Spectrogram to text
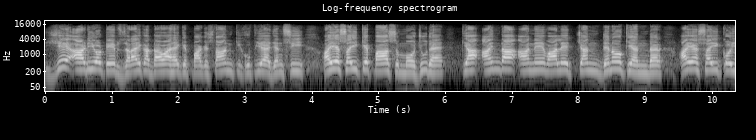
ये ऑडियो टेप जराए का दावा है कि पाकिस्तान की खुफिया एजेंसी आईएसआई के पास मौजूद है। क्या आइंदा आने वाले चंद दिनों के अंदर आईएसआई कोई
